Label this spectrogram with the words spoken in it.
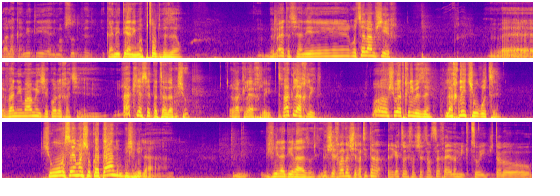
וואלה, קניתי, אני מבסוט, ו... קניתי, אני מבסוט וזהו. באמת, שאני רוצה להמשיך. ו... ואני מאמין שכל אחד שרק יעשה את הצד הראשון. רק להחליט. רק להחליט. בוא, שהוא יתחיל בזה. להחליט שהוא רוצה. שהוא עושה משהו קטן בשביל, ה... בשביל הדירה הזאת. ושהחלטת שרצית, הרגשת שחסר לך ידע מקצועי, שאתה לא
